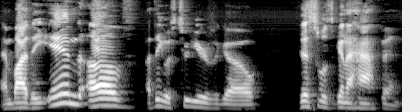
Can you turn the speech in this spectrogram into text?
And by the end of, I think it was two years ago, this was going to happen.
